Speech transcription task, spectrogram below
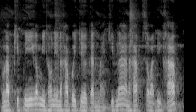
สำหรับคลิปนี้ก็มีเท่านี้นะครับ ไว้เจอกันใหม่คลิปหน้านะครับ สวัสดีครับ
